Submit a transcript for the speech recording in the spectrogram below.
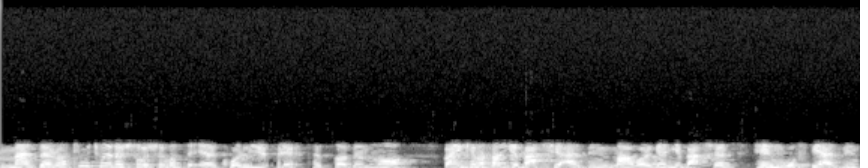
مذراتی می‌تونه داشته باشه واسه کلیت اقتصاد ما؟ و اینکه مثلا یه بخشی از این موارد یعنی یه بخش هنگفتی از این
